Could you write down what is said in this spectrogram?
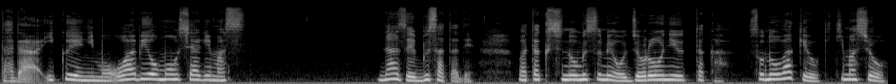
ただ幾重にもお詫びを申し上げます。なぜ無沙汰で私の娘を女郎に売ったかその訳を聞きましょ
